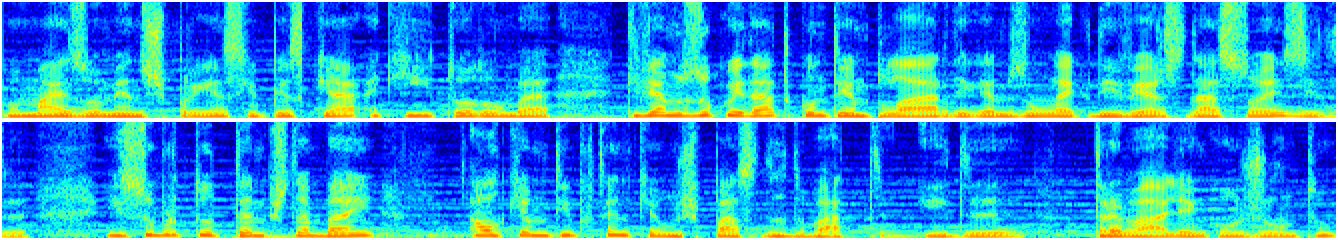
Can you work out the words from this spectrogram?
com mais ou menos experiência. Eu penso que há aqui toda uma. Tivemos o cuidado de contemplar, digamos, um leque diverso de ações e, de, e sobretudo, temos também algo que é muito importante, que é um espaço de debate e de trabalha em conjunto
